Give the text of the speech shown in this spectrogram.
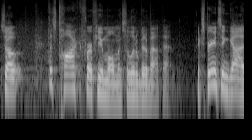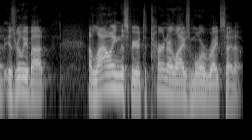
So let's talk for a few moments a little bit about that. Experiencing God is really about allowing the Spirit to turn our lives more right side up.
